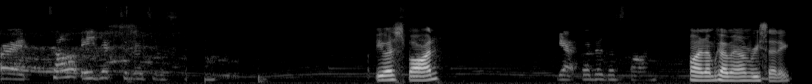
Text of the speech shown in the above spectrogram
Alright, tell Ajax to go to the spawn. You guys spawn? Yeah, go to the spawn. On, I'm coming. I'm resetting.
